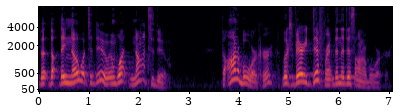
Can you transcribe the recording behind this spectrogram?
the, the, they know what to do and what not to do. The honorable worker looks very different than the dishonorable worker.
